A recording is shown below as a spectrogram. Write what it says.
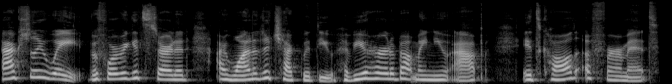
Actually, wait, before we get started, I wanted to check with you. Have you heard about my new app? It's called Affirm It,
